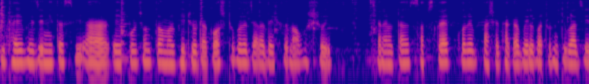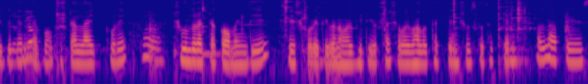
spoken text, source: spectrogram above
পিঠাই ভেজে নিতেছি আর এই পর্যন্ত আমার ভিডিওটা কষ্ট করে যারা দেখছেন অবশ্যই চ্যানেলটা সাবস্ক্রাইব করে পাশে থাকা বেল বাটনটি বাজিয়ে দেবেন এবং একটা লাইক করে সুন্দর একটা কমেন্ট দিয়ে শেষ করে দেবেন আমার ভিডিওটা। সবাই ভালো থাকবেন, সুস্থ থাকবেন। আল্লাহ হাফেজ।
